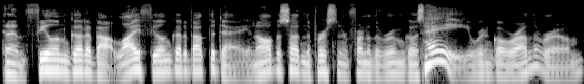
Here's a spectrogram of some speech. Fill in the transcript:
and I'm feeling good about life, feeling good about the day. And all of a sudden, the person in front of the room goes, Hey, we're going to go around the room.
